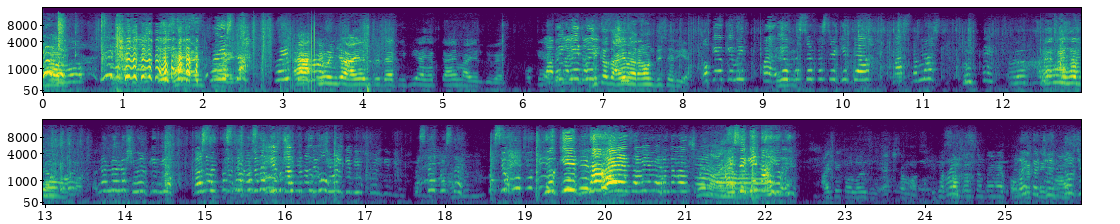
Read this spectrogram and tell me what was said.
So. Hey, I'm so high. Ah, you enjoy. I will be back. If I have time, I will be back. Okay. Wait, wait, wait. Because I am around this area. Okay, okay, wait. Yo, Pastor, Pastor, give the mask, the mask. I, I have more. No, no, no, she will give you. No, no, Pastor, Pastor, give, to go. She will give you, she will give you. Pastor, Pastor. You give, you give. You give na. Ay, sabi meron naman siya. No, no, Ay. I take always extra mask because sometimes, sometimes I forget take mask.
